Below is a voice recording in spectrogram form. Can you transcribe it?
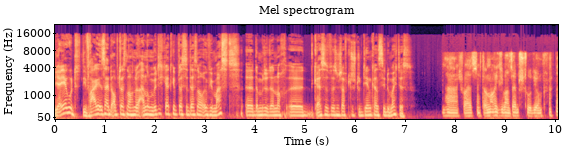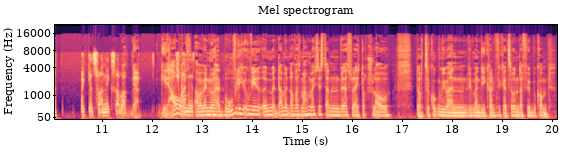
Ja, ja gut. Die Frage ist halt, ob das noch eine andere Möglichkeit gibt, dass du das noch irgendwie machst, äh, damit du dann noch äh, Geisteswissenschaften studieren kannst, die du möchtest. Na, ich weiß nicht, dann mache ich lieber ein Selbststudium. Bringt mir zwar nichts, aber Ja, geht auch. meine aber wenn du halt beruflich irgendwie ähm, damit noch was machen möchtest, dann wäre es vielleicht doch schlau, doch zu gucken, wie man, wie man die Qualifikationen dafür bekommt.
